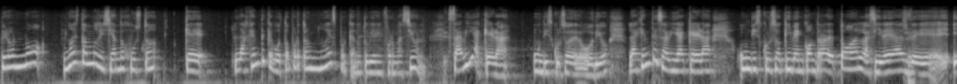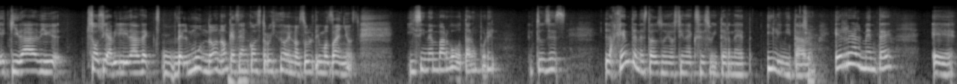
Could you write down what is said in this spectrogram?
pero no, no estamos diciendo justo que la gente que votó por Trump no es porque no tuviera información. Sabía que era un discurso de odio. La gente sabía que era un discurso que iba en contra de todas las ideas de equidad y sociabilidad del mundo ¿no? que se han construido en los últimos años. Y sin embargo votaron por él. Entonces, la gente en Estados Unidos tiene acceso a Internet ilimitado. ¿Es realmente eh,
